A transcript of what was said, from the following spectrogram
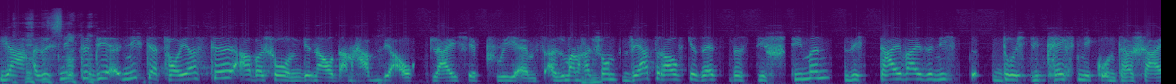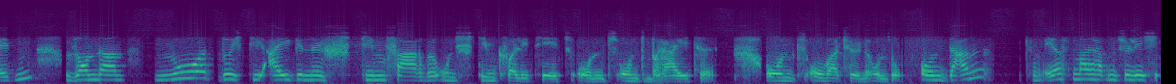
Ja, also ist nicht, der, nicht der teuerste, aber schon, genau. Dann haben wir auch gleiche Preamps. Also man hat mhm. schon Wert darauf gesetzt, dass die Stimmen sich teilweise nicht durch die Technik unterscheiden, sondern nur durch die eigene Stimmfarbe und Stimmqualität und, und Breite und Obertöne und so. Und dann zum ersten Mal hat natürlich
